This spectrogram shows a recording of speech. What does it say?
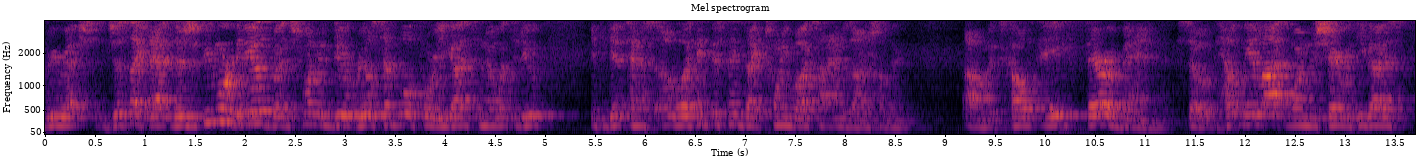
Three reps, just like that. There's a few more videos, but I just wanted to do it real simple for you guys to know what to do. If you get tennis, oh, well, I think this thing's like 20 bucks on Amazon or something. Um, it's called a TheraBand. So it helped me a lot. Wanted to share with you guys.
